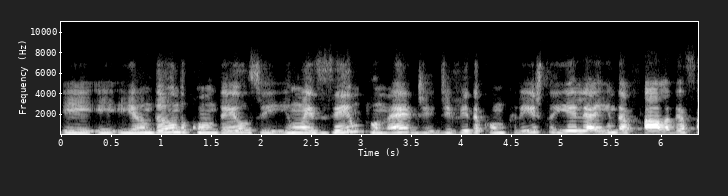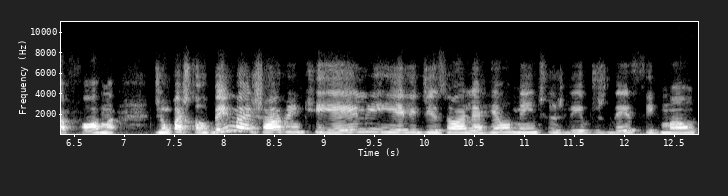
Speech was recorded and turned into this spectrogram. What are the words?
e, e, e, andando com Deus e, e um exemplo, né, de, de vida com Cristo e ele ainda fala dessa forma de um pastor bem mais jovem que ele e ele diz, olha, realmente os livros desse irmão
